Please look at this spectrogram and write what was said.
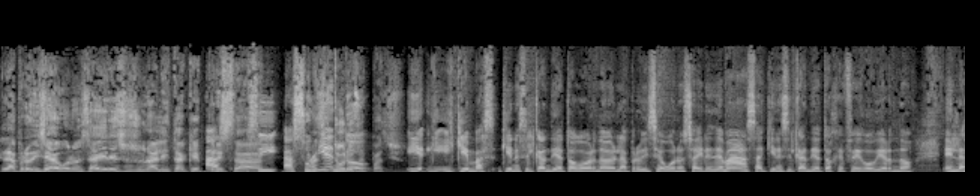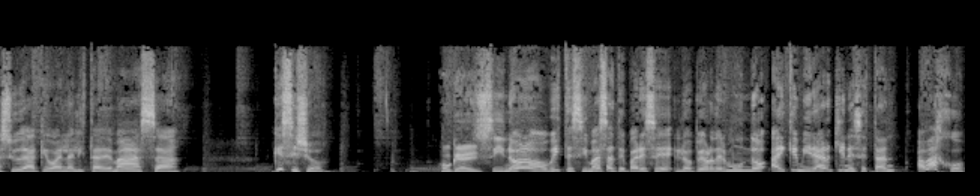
La provincia de Buenos Aires es una lista que As- expresa sí, casi todos los asumiendo. espacios. ¿Y, y- y quién, va, quién es el candidato a gobernador en la provincia de Buenos Aires de Massa? ¿Quién es el candidato a jefe de gobierno en la ciudad que va en la lista de Massa? ¿Qué sé yo? Ok. Si no, viste, si Massa te parece lo peor del mundo, hay que mirar quiénes están abajo.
